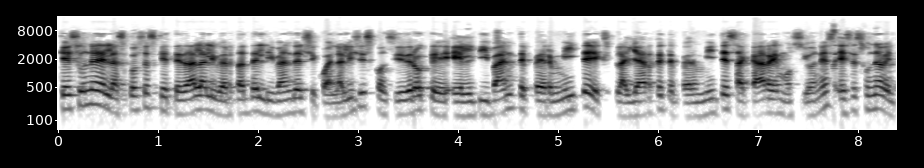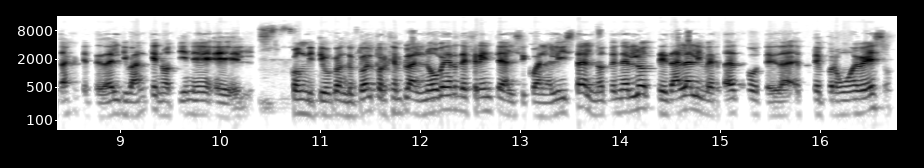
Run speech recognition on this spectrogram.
que es una de las cosas que te da la libertad del diván del psicoanálisis. Considero que el diván te permite explayarte, te permite sacar emociones. Esa es una ventaja que te da el diván que no tiene el cognitivo conductual. Por ejemplo, al no ver de frente al psicoanalista, al no tenerlo, te da la libertad o te, da, te promueve eso.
